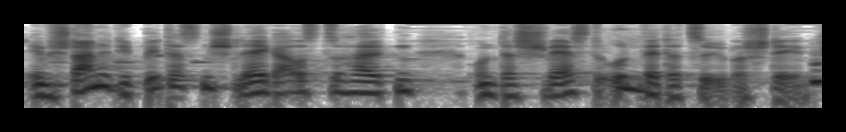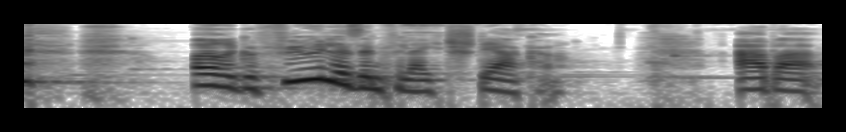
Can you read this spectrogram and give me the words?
imstande, die bittersten Schläge auszuhalten und das schwerste Unwetter zu überstehen. Eure Gefühle sind vielleicht stärker. Aber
